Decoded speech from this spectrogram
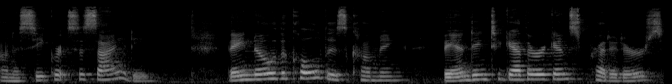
on a secret society. They know the cold is coming Banding together against predators,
